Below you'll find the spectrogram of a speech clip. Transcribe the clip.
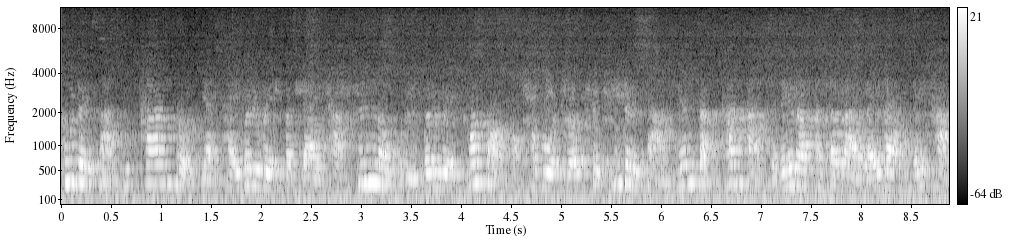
ผู้โดยสารทุกท่านโปรดอย่าใช้บริเวณบันไดทางขึ้นลง หรือบริเวณข้อต่อของขบวนรถเป็นที่โดยสารเนื่องจากท่านอาจจะได้รับอันตรายร้ายแรงได้ค่ะ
